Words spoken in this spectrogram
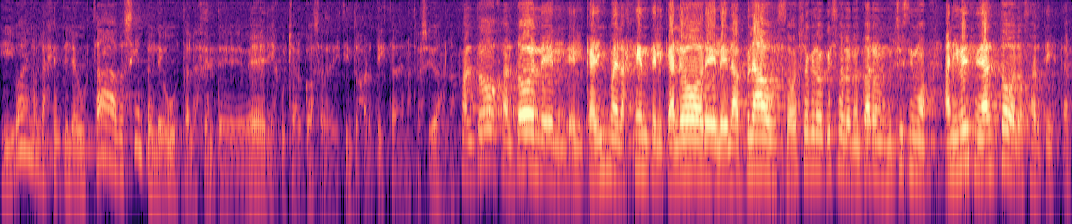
y bueno, la gente le ha gustado, siempre le gusta a la gente ver y escuchar cosas de distintos artistas de nuestra ciudad. ¿no? Faltó, faltó el, carisma de la gente, el calor, el, aplauso. Yo creo que eso lo notaron muchísimo a nivel general todos los artistas.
